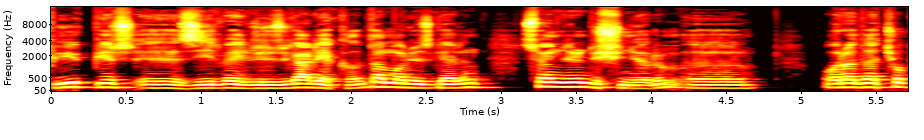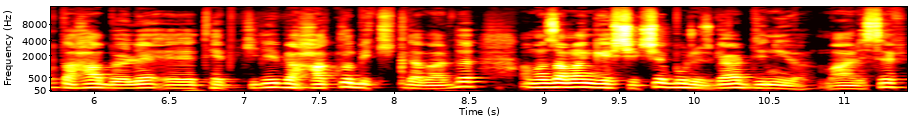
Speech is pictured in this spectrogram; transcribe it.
büyük bir e, zirve rüzgar yakaladı ama rüzgarın söndüğünü düşünüyorum. E, orada çok daha böyle e, tepkili ve haklı bir kitle vardı. Ama zaman geçtikçe bu rüzgar diniyor maalesef.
